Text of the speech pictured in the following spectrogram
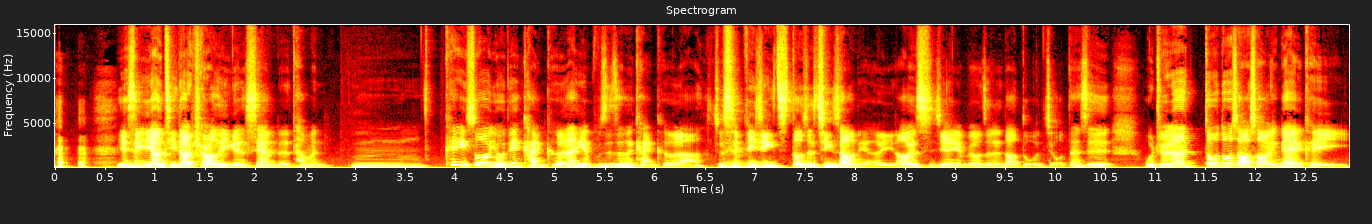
也是也有提到 Charlie 跟 Sam 的，他们嗯，可以说有点坎坷，但也不是真的坎坷啦，就是毕竟都是青少年而已，然后时间也没有真的到多久。但是我觉得多多少少应该也可以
